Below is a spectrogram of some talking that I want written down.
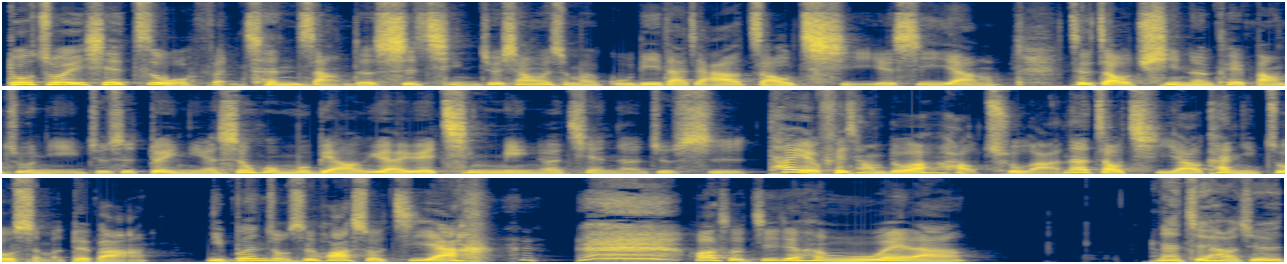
多做一些自我粉成长的事情。就像为什么鼓励大家要早起，也是一样。这早起呢，可以帮助你，就是对你的生活目标越来越亲民，而且呢，就是它有非常多好处啦。那早起也要看你做什么，对吧？你不能总是划手机啊，划手机就很无味啦。那最好就是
